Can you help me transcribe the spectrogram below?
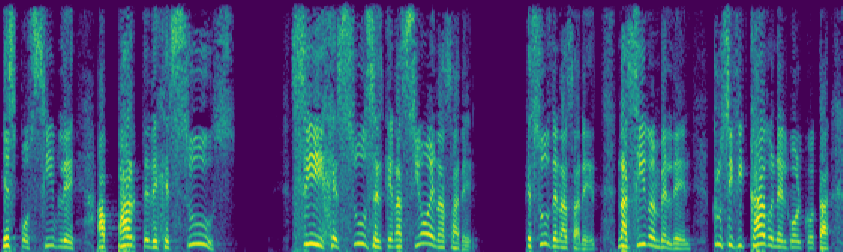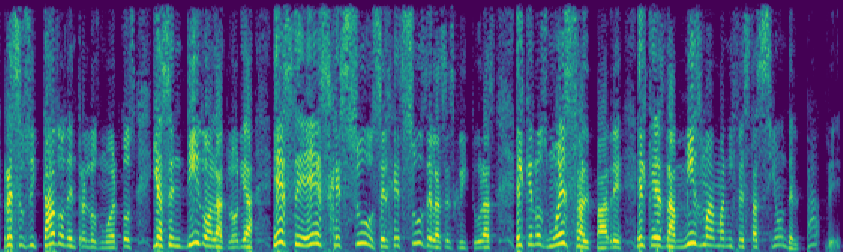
es posible aparte de Jesús. Sí, Jesús, el que nació en Nazaret. Jesús de Nazaret, nacido en Belén, crucificado en el Gólgota, resucitado de entre los muertos y ascendido a la gloria. Este es Jesús, el Jesús de las Escrituras, el que nos muestra al Padre, el que es la misma manifestación del Padre.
